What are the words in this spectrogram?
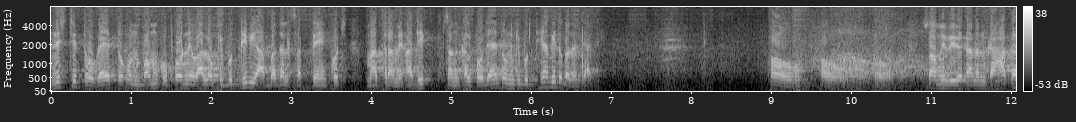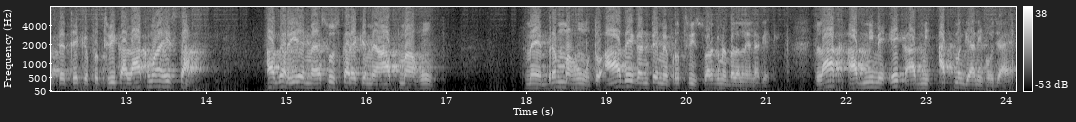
निश्चित हो गए तो उन बम को फोड़ने वालों की बुद्धि भी आप बदल सकते हैं कुछ मात्रा में अधिक संकल्प हो जाए तो उनकी बुद्धियां भी तो बदल जाती ओम ओम ओम स्वामी विवेकानंद कहा करते थे कि पृथ्वी का लाखवा हिस्सा अगर ये महसूस करे कि मैं आत्मा हूं मैं ब्रह्म हूँ तो आधे घंटे में पृथ्वी स्वर्ग में बदलने लगेगी। लाख आदमी में एक आदमी आत्मज्ञानी हो जाए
